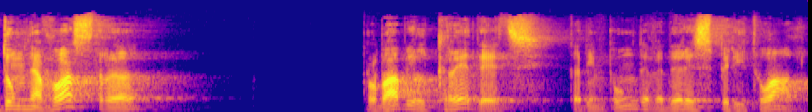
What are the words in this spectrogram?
dumneavoastră probabil credeți că din punct de vedere spiritual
